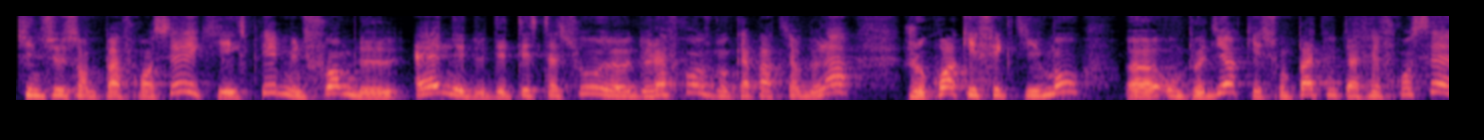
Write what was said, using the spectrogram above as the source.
qui ne se sentent pas français et qui expriment une forme de haine et de détestation euh, de la France. Donc à partir de là, je crois qu'effectivement, euh, on peut dire qu'ils ne sont pas tout à fait français.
